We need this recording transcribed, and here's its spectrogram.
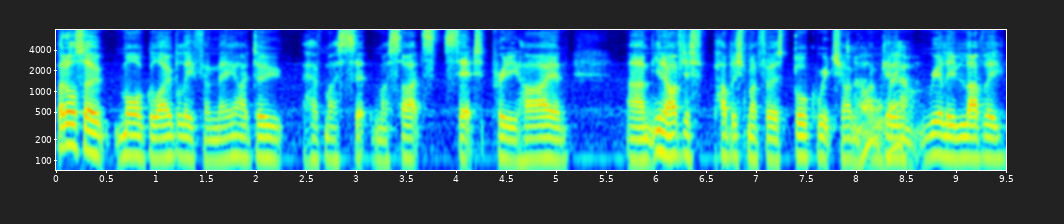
but also more globally for me i do have my set, my sights set pretty high and um, you know i've just published my first book which i'm, oh, I'm getting wow. really lovely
